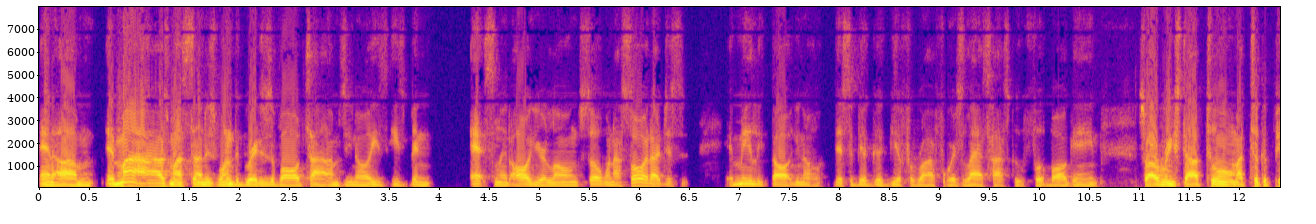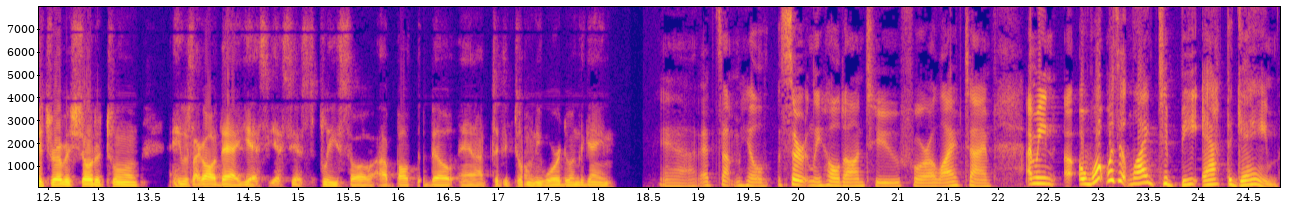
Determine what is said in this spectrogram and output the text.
And um, in my eyes, my son is one of the greatest of all times. You know, he's he's been excellent all year long. So when I saw it, I just immediately thought, you know, this would be a good gift for Rod for his last high school football game. So I reached out to him. I took a picture of it, showed it to him, and he was like, "Oh, Dad, yes, yes, yes, please." So I bought the belt and I took it to him, and he wore it during the game. Yeah, that's something he'll certainly hold on to for a lifetime. I mean, uh, what was it like to be at the game?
